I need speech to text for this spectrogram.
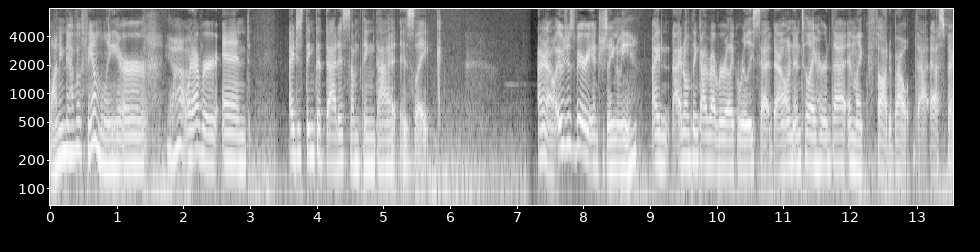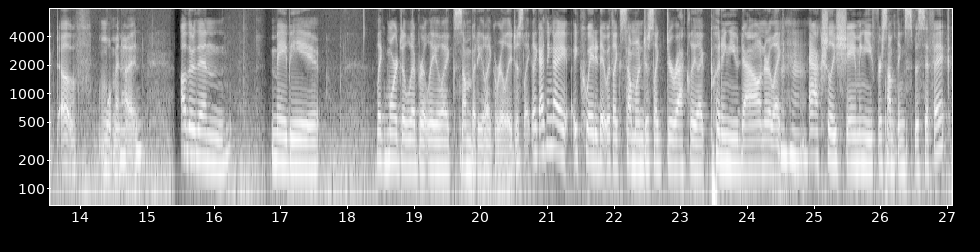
wanting to have a family or Yeah. whatever. And I just think that that is something that is like I don't know. It was just very interesting to me. I, I don't think I've ever like really sat down until I heard that and like thought about that aspect of womanhood, other than maybe like more deliberately like somebody like really just like like I think I equated it with like someone just like directly like putting you down or like mm-hmm. actually shaming you for something specific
